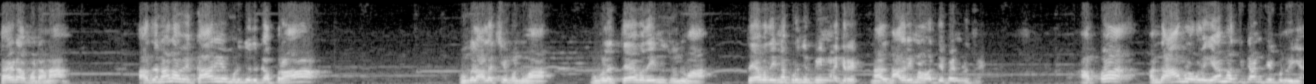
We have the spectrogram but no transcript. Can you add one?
டயர்டாக மாட்டானா? அதனால அவன் காரியம் முடிஞ்சதுக்கு அப்புறம் உங்களை அலட்சியம் பண்ணுவான். உங்களை தேவதைன்னு சொல்லுவான். தேவதைன்னா புரிஞ்சிருப்பீங்கன்னு நினைக்கிறேன். நான் அது நாகரிகமான வார்த்தையை பயன்படுத்துறேன். அப்போ அந்த ஆம்பளை உங்களை ஏமாத்திட்டான்னு ஃபீல் பண்ணுவீங்க.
